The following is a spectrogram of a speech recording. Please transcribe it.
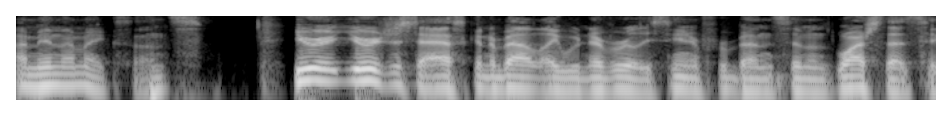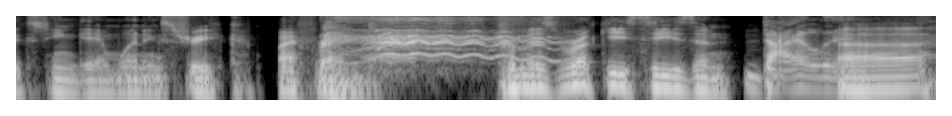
I mean that makes sense. You were you were just asking about like we've never really seen it for Ben Simmons. Watch that 16 game winning streak, my friend, from his rookie season. dial in, Uh,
